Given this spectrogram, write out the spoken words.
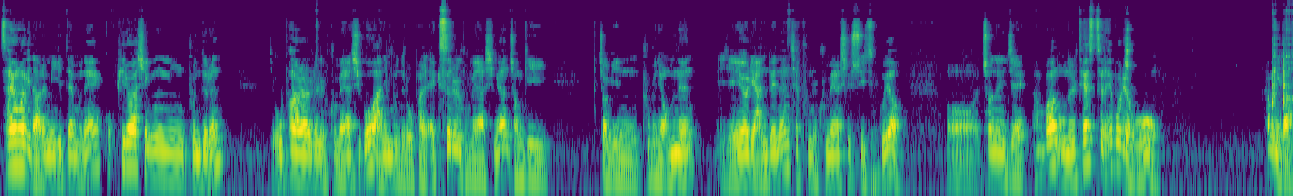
사용하기 나름이기 때문에 꼭 필요하신 분들은 58을 구매하시고 아닌 분들은 58X를 구매하시면 전기적인 부분이 없는 예열이 안 되는 제품을 구매하실 수 있고요. 어, 저는 이제 한번 오늘 테스트를 해보려고 합니다.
